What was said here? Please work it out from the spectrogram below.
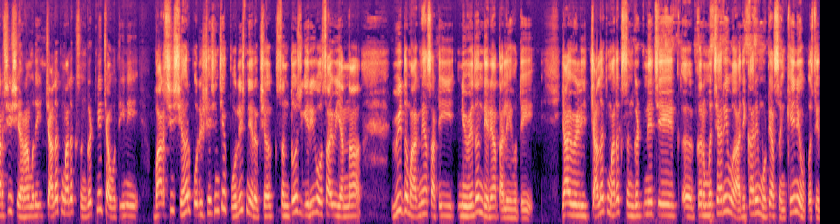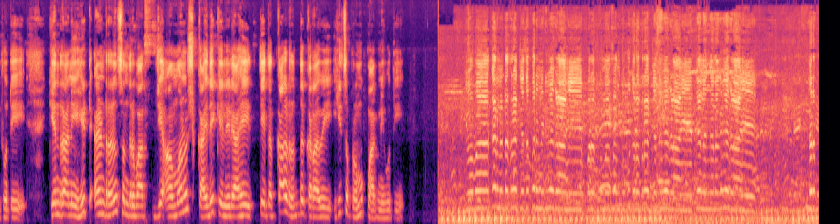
बार्शी शहरामध्ये चालक मालक संघटनेच्या वतीने बार्शी शहर पोलीस स्टेशनचे पोलीस निरीक्षक संतोष गिरी गोसावी यांना विविध मागण्यासाठी निवेदन देण्यात आले होते. यावेळी चालक मालक संघटनेचे कर्मचारी व अधिकारी मोठ्या संख्येने उपस्थित होते. केंद्राने हिट अँड रन संदर्भात जे अमानुष कायदे केलेले आहेत ते तत्काळ रद्द करावे हीच प्रमुख मागणी होती. बाबा राज्याचं परमिट वेगळं आहे. परत तुम्हाला सांगतो गुजरात राज्याचं वेगळं आहे तेलंगणाचं वेगळं आहे. तर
